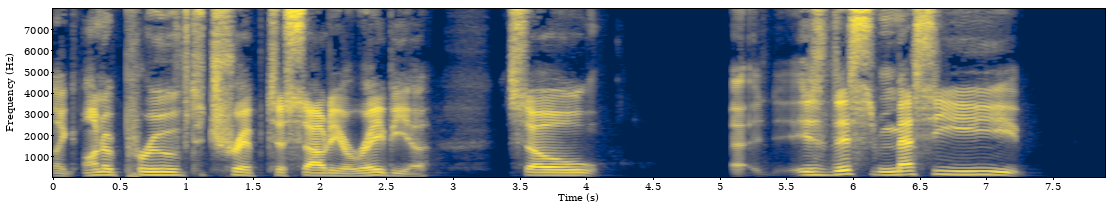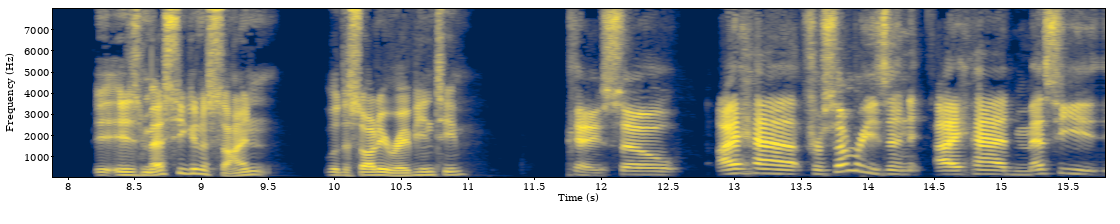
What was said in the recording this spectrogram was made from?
like unapproved trip to Saudi Arabia. So, uh, is this Messi is Messi going to sign with the Saudi Arabian team? Okay, so I have for some reason I had Messi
